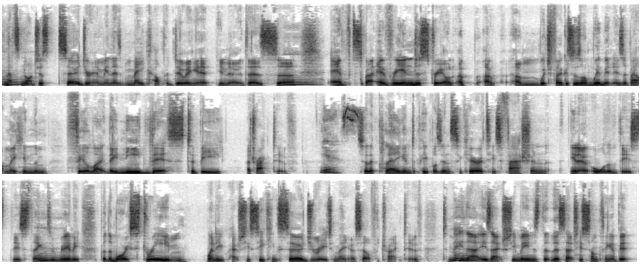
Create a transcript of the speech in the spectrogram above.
And that's not just surgery. I mean, there's makeup are doing it. You know, there's uh, ev- just about every industry on uh, uh, um, which focuses on women is about making them feel like they need this to be attractive. Yes. So they're playing into people's insecurities, fashion, you know, all of these these things are really. But the more extreme, when you're actually seeking surgery to make yourself attractive, to me that mm. is actually means that there's actually something a bit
